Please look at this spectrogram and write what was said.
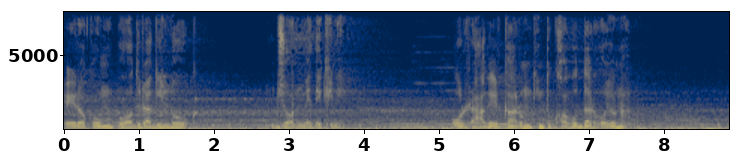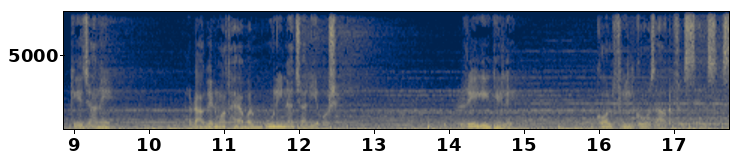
এরকম বদরাগী লোক জন্মে দেখিনি। ওর রাগের কারণ কিন্তু খবরদার হইও না। কে জানে, রাগের মাথায় আবার গুলি না চালিয়ে বসে। রেগে গেলে Caulfield goes out of senses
